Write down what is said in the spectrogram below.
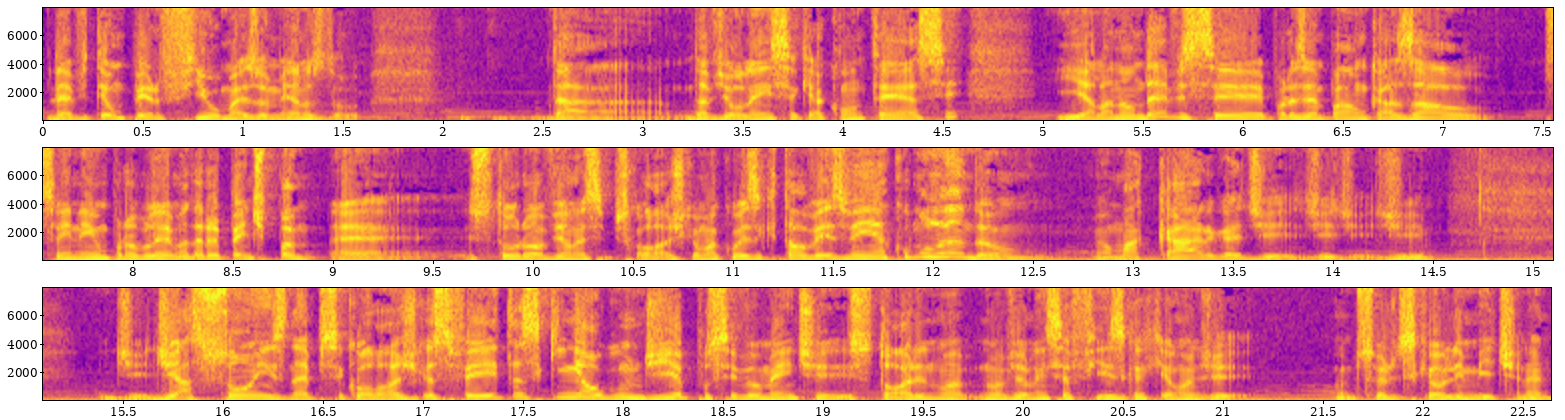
Deve ter um perfil mais ou menos do, da, da violência que acontece e ela não deve ser, por exemplo, ah, um casal sem nenhum problema, de repente, pam, é, estourou a violência psicológica. É uma coisa que talvez venha acumulando, é, um, é uma carga de, de, de, de, de ações né, psicológicas feitas que em algum dia possivelmente estoure numa, numa violência física, que é onde, onde o senhor disse que é o limite, né?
